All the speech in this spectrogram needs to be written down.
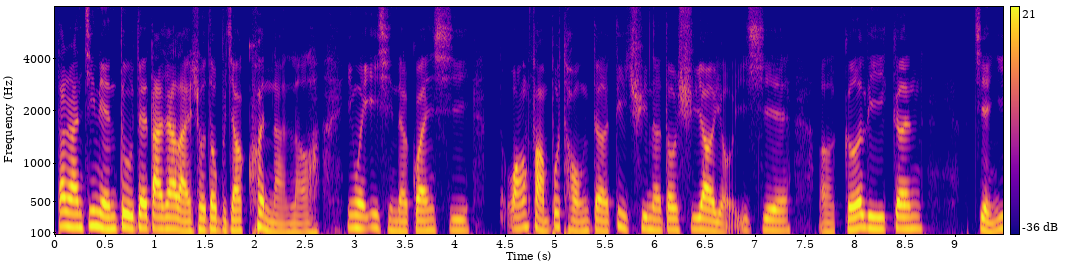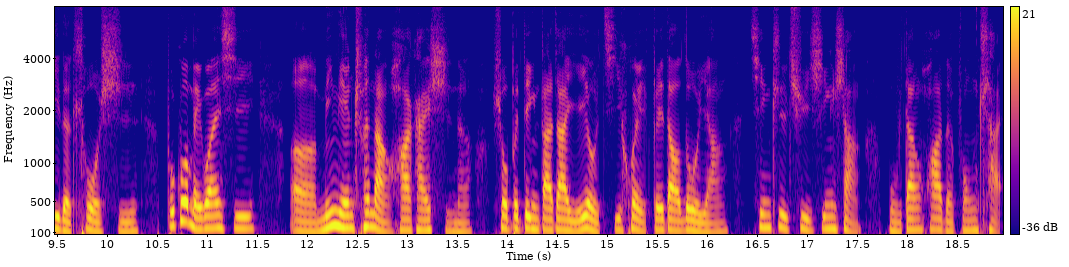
当然，今年度对大家来说都比较困难了，因为疫情的关系，往返不同的地区呢，都需要有一些呃隔离跟。简易的措施，不过没关系，呃明年春暖花开时呢，说不定大家也有机会飞到洛阳，亲自去欣赏牡丹花的风采。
